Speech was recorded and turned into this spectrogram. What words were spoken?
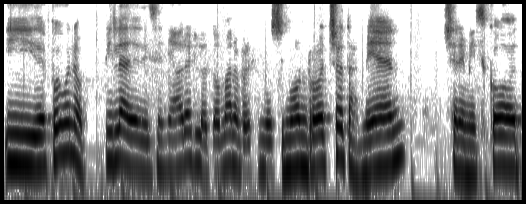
Y después, bueno, pila de diseñadores lo tomaron, por ejemplo, Simón Rocha también, Jeremy Scott,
